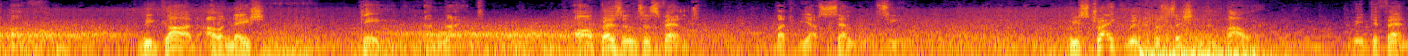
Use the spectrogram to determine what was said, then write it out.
above. We guard our nation, day and night. Our presence is felt, but we are seldom seen. We strike with precision and power. We defend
